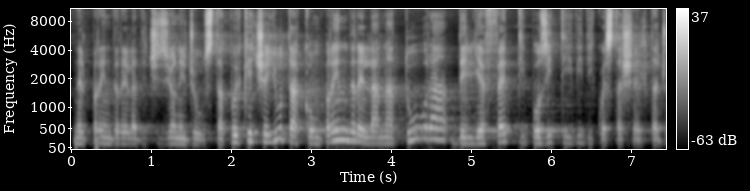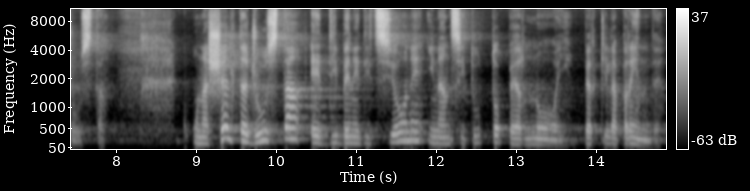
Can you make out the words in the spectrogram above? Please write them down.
nel prendere la decisione giusta, poiché ci aiuta a comprendere la natura degli effetti positivi di questa scelta giusta. Una scelta giusta è di benedizione innanzitutto per noi, per chi la prende.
